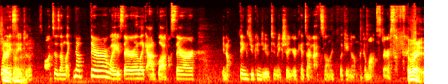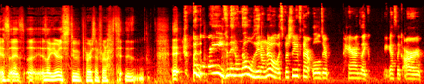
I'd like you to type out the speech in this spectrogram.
what I say to the responses. I'm like, no, there are ways. There are like ad blocks. There are, you know, things you can do to make sure your kids aren't accidentally clicking on like a monster or something. Right. It's it's uh, it's like you're a stupid person for not. To, it, But they're naive and they don't know. They don't know, especially if they're older parents. Like I guess like our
